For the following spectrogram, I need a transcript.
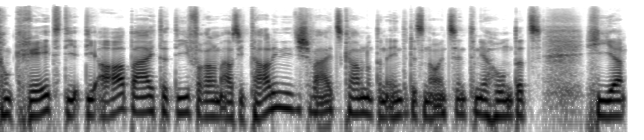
konkret die, die Arbeiter, die vor allem aus Italien in die Schweiz kamen und dann Ende des 19. Jahrhunderts hier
